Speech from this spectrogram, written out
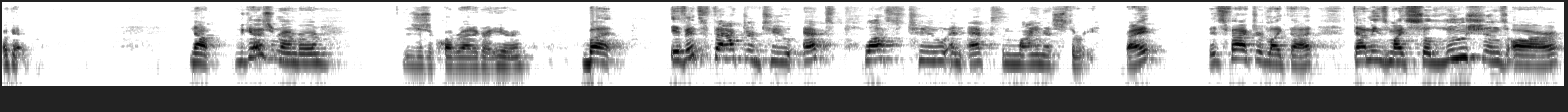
Okay. Now, you guys remember, this is just a quadratic right here, but if it's factored to x plus 2 and x minus 3, right? It's factored like that. That means my solutions are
